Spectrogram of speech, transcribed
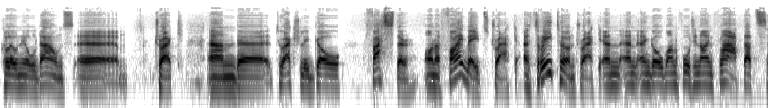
Colonial Downs um, track and uh, to actually go faster on a 5/8 track, a three-turn track, and, and, and go 149 flat. That's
